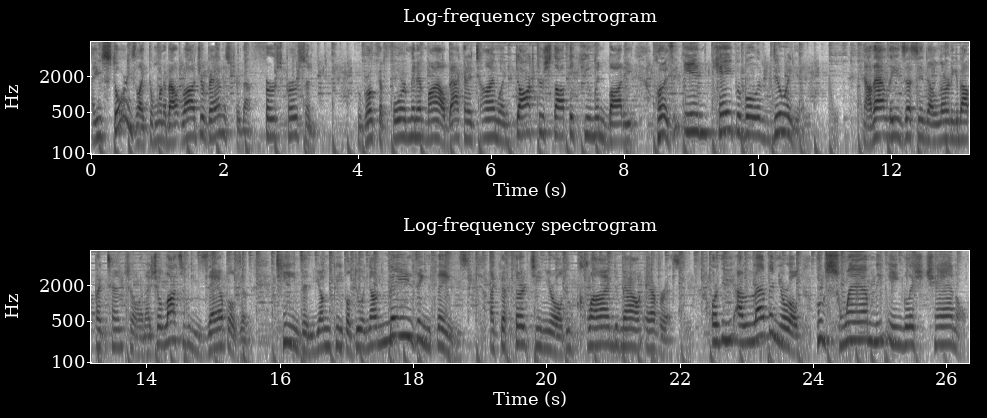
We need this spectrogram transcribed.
I use stories like the one about Roger Bannister, the first person who broke the four minute mile back at a time when doctors thought the human body was incapable of doing it. Now that leads us into learning about potential, and I show lots of examples of teens and young people doing amazing things, like the 13 year old who climbed Mount Everest, or the 11 year old who swam the English Channel.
